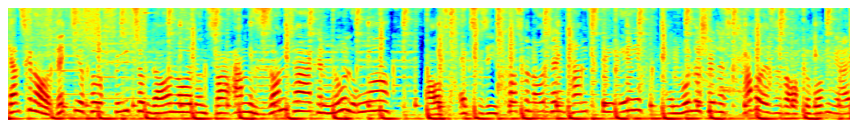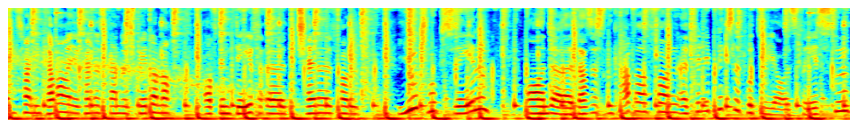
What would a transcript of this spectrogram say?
Ganz genau, kriegt ihr für free zum Download und zwar am Sonntag 0 Uhr auf exklusiv kosmonautentanz.de. Ein wunderschönes Cover ist es auch geworden. Wir halten zwar in die Kamera, ihr könnt das Ganze später noch auf dem Dave-Channel äh, von YouTube sehen. Und äh, das ist ein Cover von äh, Philipp Pixelputz hier aus Dresden,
